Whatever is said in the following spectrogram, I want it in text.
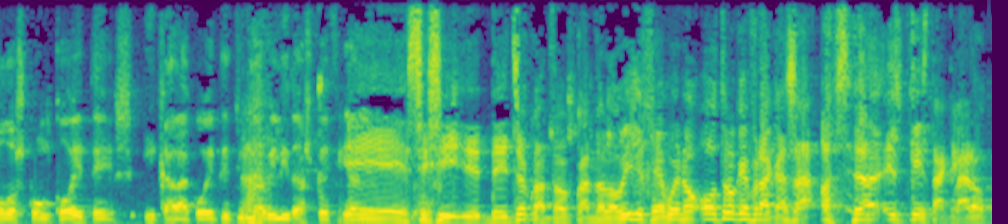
todos con cohetes y cada cohete tiene una habilidad especial. Eh, sí, sí, de hecho cuando, cuando lo vi dije, bueno, otro que fracasa, o sea, es que está claro, o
